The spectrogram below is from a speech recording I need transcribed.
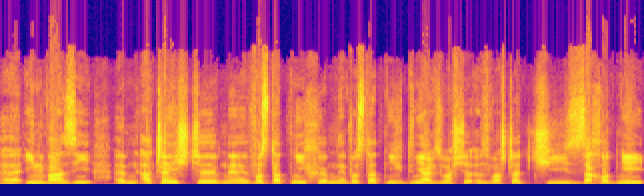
e, inwazji, a część w ostatnich, w ostatnich dniach, zwłaszcza, zwłaszcza ci z zachodniej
